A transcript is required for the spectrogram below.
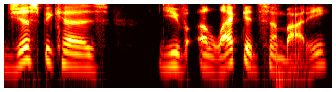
just because you've elected somebody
